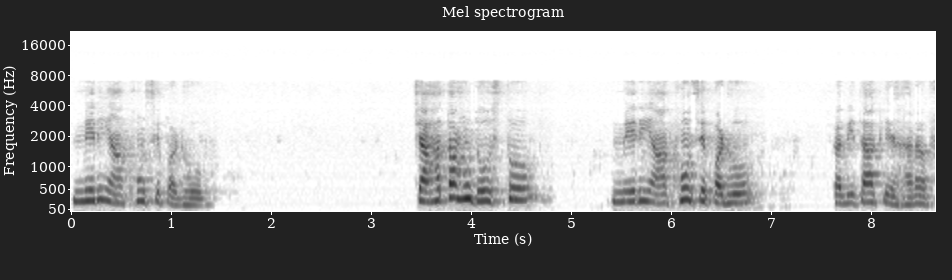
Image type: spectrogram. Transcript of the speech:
मेरी आँखों से पढ़ो। चाहता हूँ दोस्तों, मेरी आँखों से पढ़ो कविता के हरफ।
